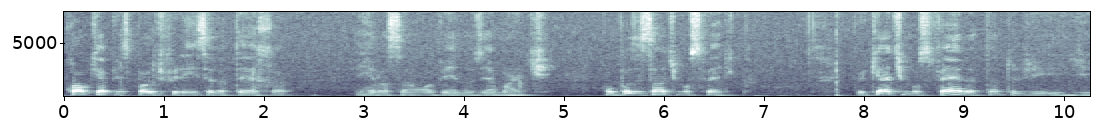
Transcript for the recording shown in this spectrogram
Qual que é a principal diferença da Terra em relação a Vênus e a Marte? composição atmosférica. Porque a atmosfera, tanto de, de,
